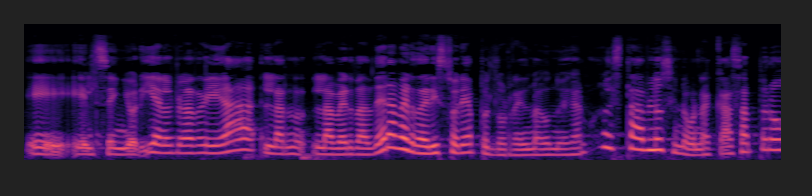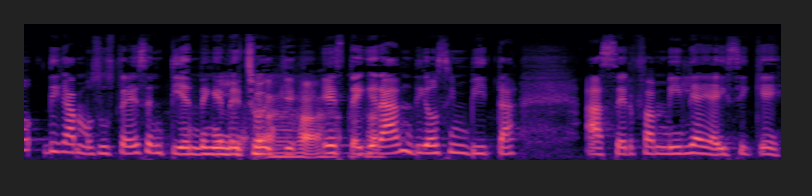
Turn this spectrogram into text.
eh, el Señor, y en realidad la, verdadera, verdadera historia, pues los reyes magos no llegaron a un establo, sino a una casa, pero digamos, ustedes entienden el hecho de que este gran Dios invita a ser familia y ahí sí que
